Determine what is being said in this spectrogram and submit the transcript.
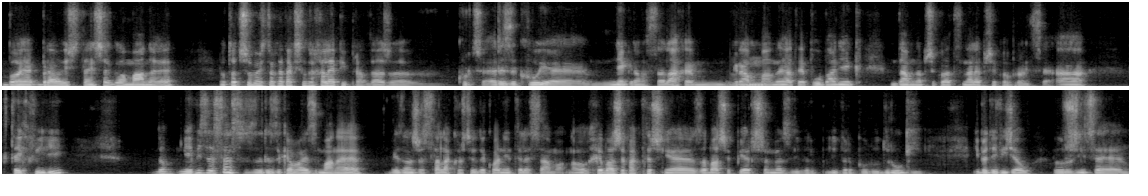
bo jak brałeś tańszego manę, no to czułeś trochę tak się trochę lepiej, prawda, że kurczę, ryzykuję, nie gram z Salahem, gram mm. manę, a te pół baniek dam na przykład na lepszego obrońcę. A w tej chwili no, nie widzę sensu zryzykować z manę, wiedząc, że Salah kosztuje dokładnie tyle samo. No chyba, że faktycznie zobaczę pierwszy mecz Liverpoolu, drugi i będę widział różnicę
